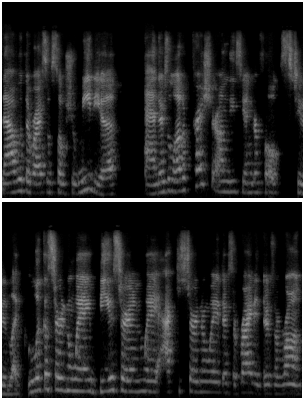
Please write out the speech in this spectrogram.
Now, with the rise of social media, and there's a lot of pressure on these younger folks to like look a certain way, be a certain way, act a certain way. There's a right and there's a wrong.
